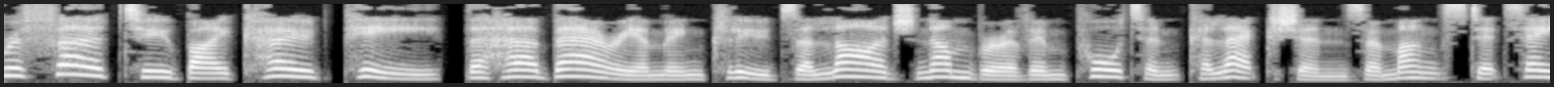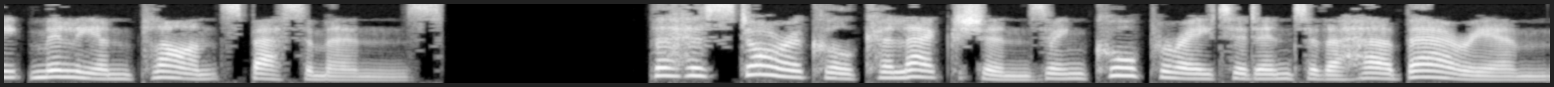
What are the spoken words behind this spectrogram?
Referred to by Code P, the herbarium includes a large number of important collections amongst its 8 million plant specimens. The historical collections incorporated into the herbarium,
